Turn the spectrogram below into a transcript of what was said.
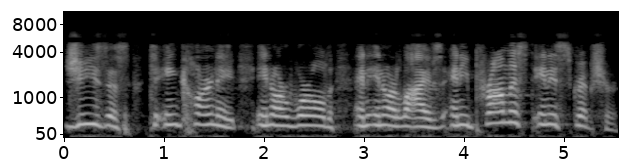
Jesus to incarnate in our world and in our lives. And He promised in His scripture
